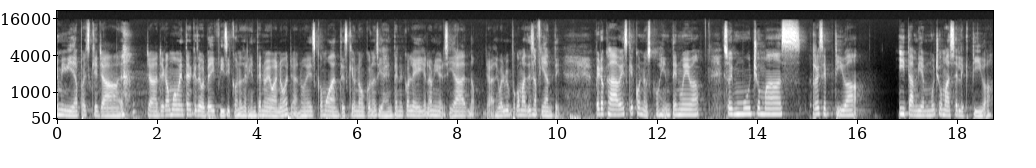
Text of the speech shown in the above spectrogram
en mi vida, pues que ya, ya llega un momento en el que se vuelve difícil conocer gente nueva, ¿no? Ya no es como antes que uno conocía gente en el colegio, en la universidad, no, ya se vuelve un poco más desafiante. Pero cada vez que conozco gente nueva, soy mucho más receptiva y también mucho más selectiva,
